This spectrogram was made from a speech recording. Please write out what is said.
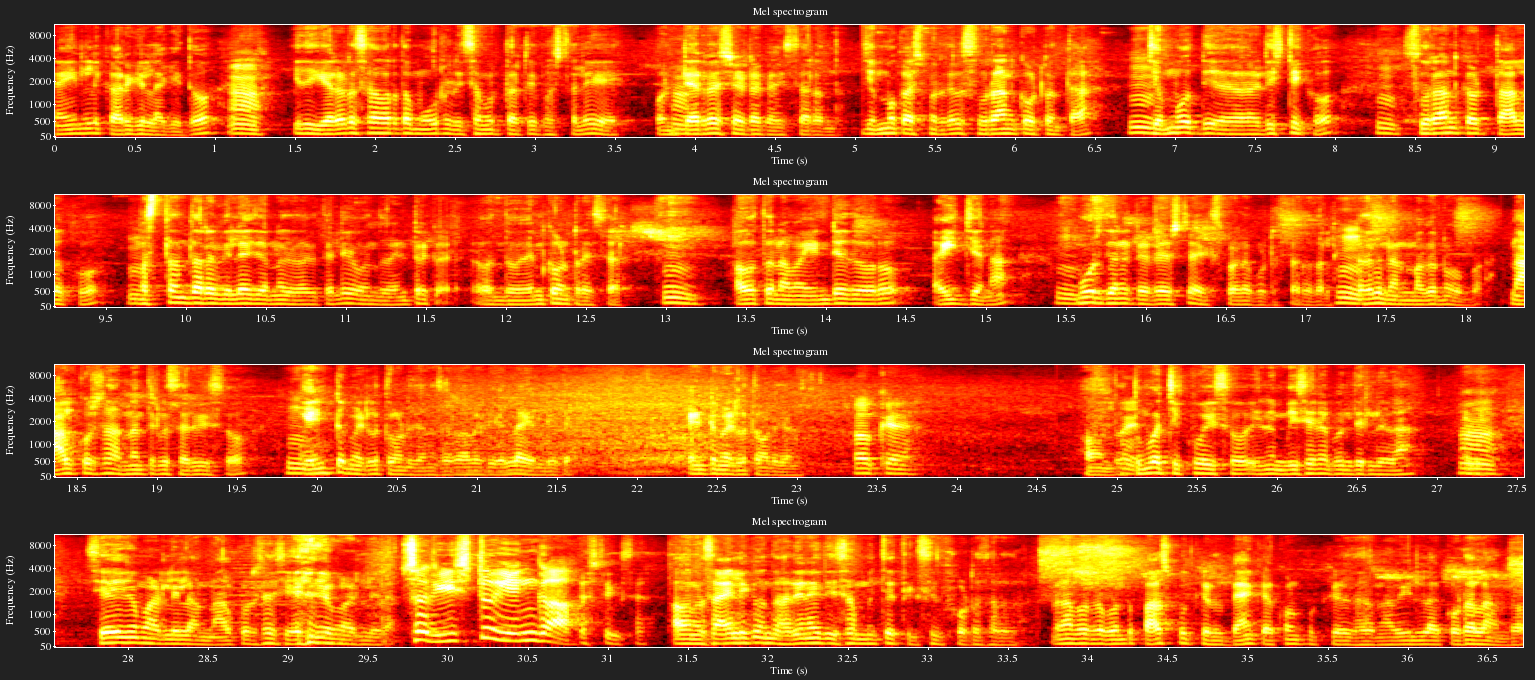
ನೈನ್ಲಿ ಕಾರ್ಗಿಲ್ ಆಗಿದ್ದು ಇದು ಎರಡು ಸಾವಿರದ ಮೂರು ಡಿಸೆಂಬರ್ ತರ್ಟಿ ಫಸ್ಟ್ ಅಲ್ಲಿ ಒಂದು ಟೆರರಿಸ್ಟ್ ಅಟ್ಯಾಕ್ ಸರ್ ಒಂದು ಜಮ್ಮು ಕಾಶ್ಮೀರದಲ್ಲಿ ಸುರಾನ್ಕೋಟ್ ಅಂತ ಜಮ್ಮು ಡಿಸ್ಟಿಕ್ ಸುರಾನ್ಕೋಟ್ ತಾಲೂಕು ಮಸ್ತಂತರ ವಿಲೇಜ್ ಅನ್ನೋ ಜಾಗದಲ್ಲಿ ಒಂದು ಎಂಟ್ರಿ ಒಂದು ಎನ್ಕೌಂಟರ್ ಆಯ್ತು ಸರ್. ಅವತ್ತು ನಮ್ಮ ಇಂಡಿಯಾದವರು ಐದು ಜನ ಮೂರು ಜನ ಟೆರರಿಸ್ಟ್ ಎಕ್ಸ್ಪೈರ್ ಆಗ್ಬಿಟ್ಟು ಸರ್ ಅದ್ರಲ್ಲಿ. ಅದ್ರಲ್ಲಿ ನನ್ನ ಮಗನೂ ಒಬ್ಬ. ನಾಲ್ಕು ವರ್ಷ ಹನ್ನೊಂದು ತಿಂಗಳು ಸರ್ವಿಸು ಎಂಟು ಮೆಡಲ್ ತೊಗೊಂಡಿದ್ದಾನೆ ಸರ್ ಆಲ್ರೆಡಿ ಎಲ್ಲ ಇಲ್ಲಿದೆ ಎಂಟು ಮೆಡಲ್ ತೊಗೊಂಡಿದ್ದಾನೆ. ಓಕೆ ಅವನು ತುಂಬ ಚಿಕ್ಕ ವಯಸ್ಸು ಇನ್ನು ಮೀಸೆನೇ ಬಂದಿರಲಿಲ್ಲ. ಸೇವಿಂಗ್ ಮಾಡಲಿಲ್ಲ ಅವ್ನು ನಾಲ್ಕು ವರ್ಷ ಸೇವಿಗೆ ಮಾಡಲಿಲ್ಲ. ಸರ್ ಇಷ್ಟು ಹೆಂಗ? ಅಷ್ಟೇ ಸರ್. ಅವನು ಸಾಯ್ಲಿಕ್ಕೆ ಒಂದು ಹದಿನೈದು ದಿವಸ ಮುಂಚೆ ತೆಗ್ಸಿದ ಫೋಟೋ ಸರ್ ಅದು. ನಾನು ಹತ್ರ ಬಂದು ಪಾಸ್ಬುಕ್ ಕೇಳಿದ್ರು ಬ್ಯಾಂಕ್ ಅಕೌಂಟ್ ಬುಕ್ ಕೇಳಿದ್ರು ನಾವು ಇಲ್ಲ ಕೊಡಲ್ಲ ಅಂದು.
